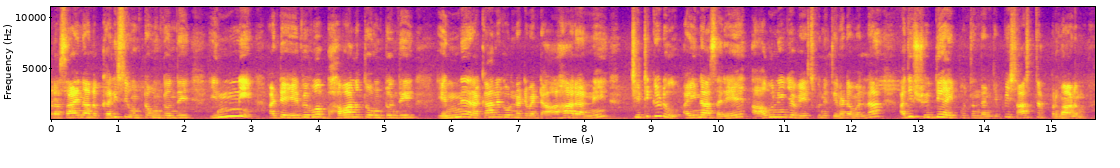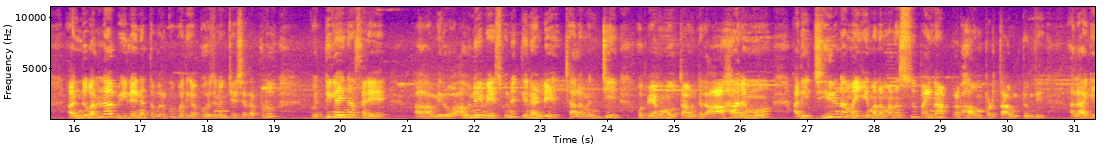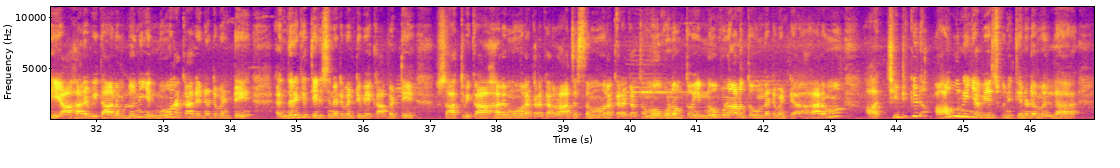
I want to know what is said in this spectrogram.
రసాయనాలు కలిసి ఉంటూ ఉంటుంది. ఇన్ని అంటే ఏవేవో భావాలతో ఉంటుంది. ఎన్ని రకాలుగా ఉన్నటువంటి ఆహారాన్ని చిటికెడు అయినా సరే ఆవు నీయ వేసుకుని తినడం వల్ల అది శుద్ధి అయిపోతుందని చెప్పి శాస్త్ర ప్రమాణం. అందువల్ల వీలైనంత వరకు కొద్దిగా భోజనం చేసేటప్పుడు కొద్దిగైనా సరే మీరు ఆవుని వేసుకుని తినండి. చాలా మంచి ఉపయోగం అవుతూ ఉంటుంది. ఆహారము అది జీర్ణమయ్యి మన మనస్సు పైన ప్రభావం పడుతూ ఉంటుంది. అలాగే ఆహార విధానంలోని ఎన్నో రకాలైనటువంటి అందరికీ తెలిసినటువంటివే కాబట్టి సాత్విక ఆహారము రకరకాల రాజసము రకరకాల తమో గుణంతో ఎన్నో గుణాలతో ఉన్నటువంటి ఆహారము ఆ చిటికెడు ఆవు నెయ్యి వేసుకుని తినడం వల్ల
